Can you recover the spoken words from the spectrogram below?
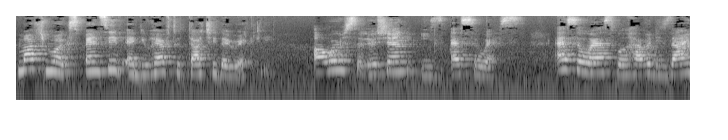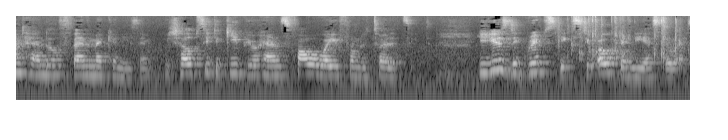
Much more expensive and you have to touch it directly. Our solution is SOS. SOS will have a designed handle fan mechanism, which helps you to keep your hands far away from the toilet seat. You use the grip sticks to open the SOS,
